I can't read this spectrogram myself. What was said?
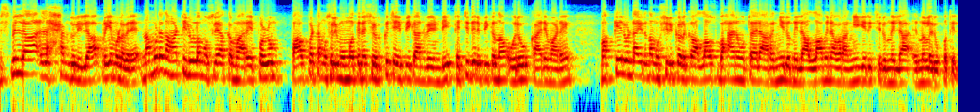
ബിസ്മില്ല അലഹമുല്ല പ്രിയമുള്ളവരെ നമ്മുടെ നാട്ടിലുള്ള മുസ്ലിയാക്കന്മാരെ എപ്പോഴും പാവപ്പെട്ട മുസ്ലിം ഉമ്മത്തിനെ ശിർക്ക് ചെയ്യിപ്പിക്കാൻ വേണ്ടി തെറ്റിദ്ധരിപ്പിക്കുന്ന ഒരു കാര്യമാണ് മക്കയിലുണ്ടായിരുന്ന മുഷിരിക്കൾക്ക് അള്ളാഹു സുബാനുത്തല അറിഞ്ഞിരുന്നില്ല അള്ളാഹുവിനെ അവർ അംഗീകരിച്ചിരുന്നില്ല എന്നുള്ള രൂപത്തിൽ.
